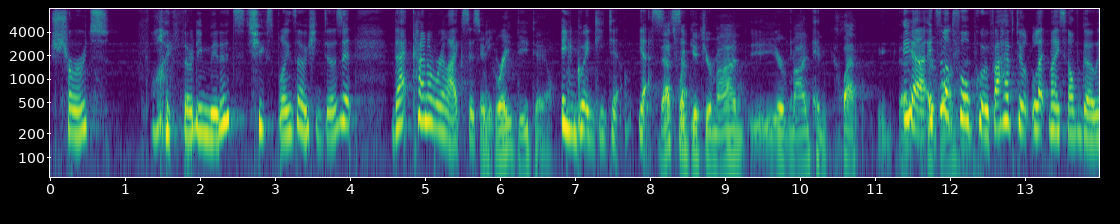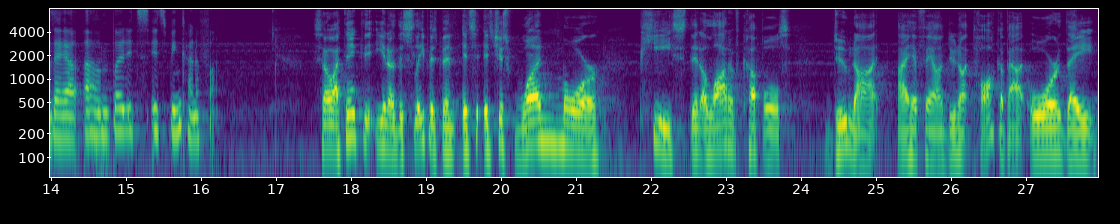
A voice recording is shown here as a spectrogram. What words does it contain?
shirts for like 30 minutes. She explains how she does it. That kind of relaxes in me. In great detail. In great detail, yes. That's so, what gets your mind. Your mind can clap. Uh, yeah, it's not foolproof. I have to let myself go there, um, but it's it's been kind of fun. So I think that, you know the sleep has been it's it's just one more piece that a lot of couples do not I have found do not talk about or they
